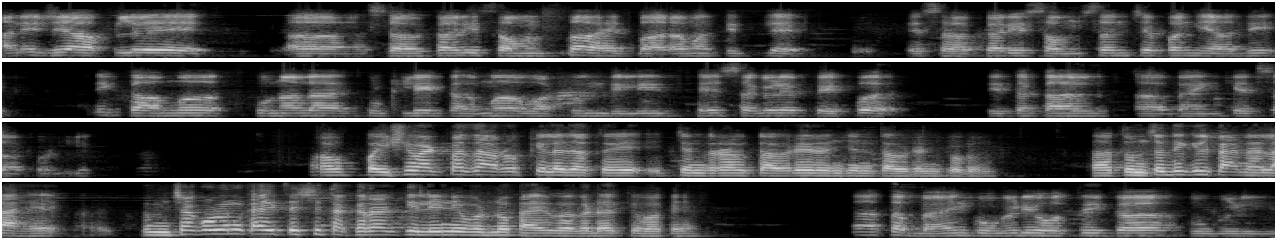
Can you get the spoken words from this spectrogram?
आणि जे आपले सहकारी संस्था आहेत बारामतीतले ते सहकारी संस्थांचे पण यादी आणि काम कुणाला कुठली कामं वाटून दिली हे सगळे पेपर तिथं काल बँकेत सापडले. पैसे वाटपाचा आरोप केला जातोय चंद्रराव तावरे रंजन तावरेंकडून. तुमचं देखील पॅनल आहे. तुमच्याकडून काही तशी तक्रार केली निवडणूक आयोगाकडे किंवा काय? आता बँक उघडी होती का? उघडी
